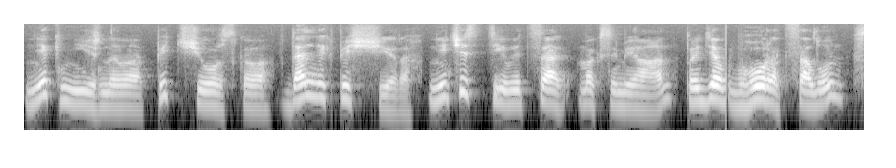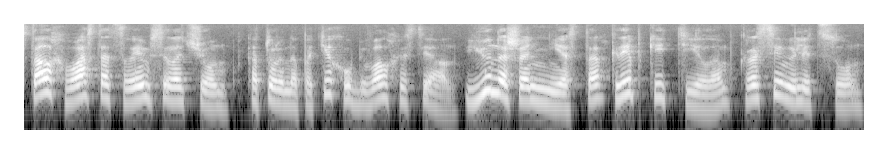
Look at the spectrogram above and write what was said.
Некнижного, Печорского, в дальних пещерах. Нечестивый царь Максимиан, придя в город Салун, стал хвастать своим силачом, который на потеху убивал христиан. Юноша Нестор, крепкий телом, красивый лицом,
